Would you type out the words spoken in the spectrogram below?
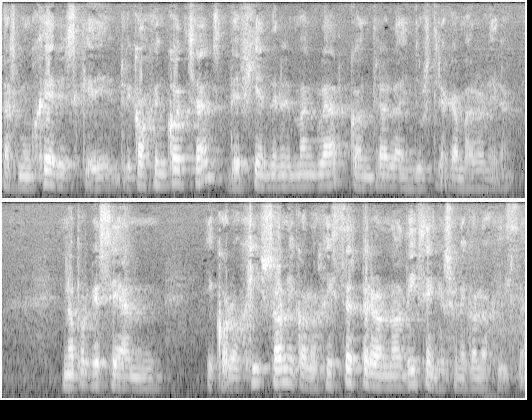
Las mujeres que recogen cochas defienden el manglar contra la industria camaronera. No porque sean ecologistas, son ecologistas, pero no dicen que son ecologistas.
